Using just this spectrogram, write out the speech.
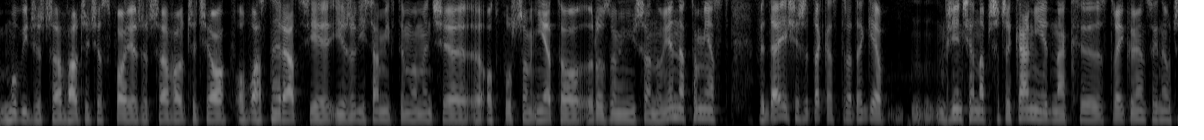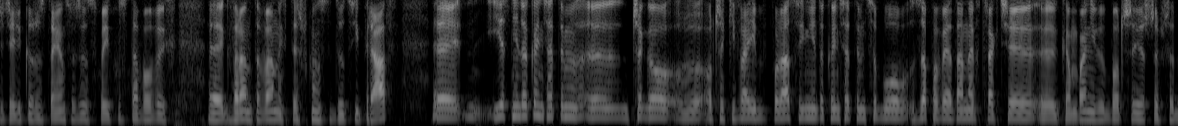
mówić, że trzeba walczyć o swoje, że trzeba walczyć o, o własne racje, jeżeli sami w tym momencie e, odpuszczą i ja to rozumiem i szanuję. Natomiast wydaje się, że taka strategia wzięcia na przeczekanie jednak strajkujących nauczycieli, korzystających ze swoich ustawowych, gwarantowanych też w Konstytucji praw, jest nie do końca tym, czego oczekiwaliby Polacy i nie do końca tym, co było zapowiadane w trakcie kampanii wyborczej jeszcze przed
